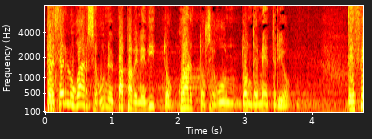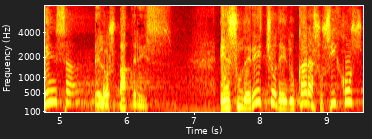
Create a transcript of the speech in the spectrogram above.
Tercer lugar, según el Papa Benedicto, cuarto, según don Demetrio, defensa de los padres en su derecho de educar a sus hijos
